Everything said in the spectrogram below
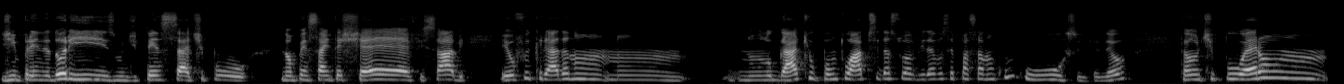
de empreendedorismo, de pensar, tipo, não pensar em ter chefe, sabe? Eu fui criada num, num, num lugar que o ponto ápice da sua vida é você passar num concurso, entendeu? Então, tipo, eram,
